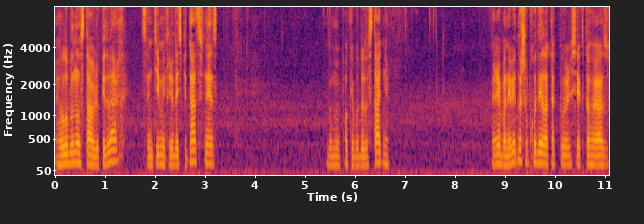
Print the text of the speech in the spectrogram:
Глибину ставлю під верх, сантиметрів десь 15 вниз. Думаю, поки буде достатньо. Риба не видно, щоб ходила так по версі, як того разу.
